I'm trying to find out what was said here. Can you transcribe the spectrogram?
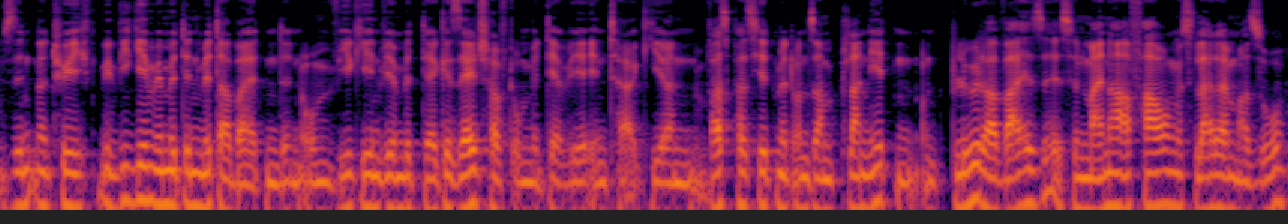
sind natürlich, wie gehen wir mit den Mitarbeitenden um? Wie gehen wir mit der Gesellschaft um, mit der wir interagieren? Was passiert mit unserem Planeten? Und blöderweise ist in meiner Erfahrung es leider immer so,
